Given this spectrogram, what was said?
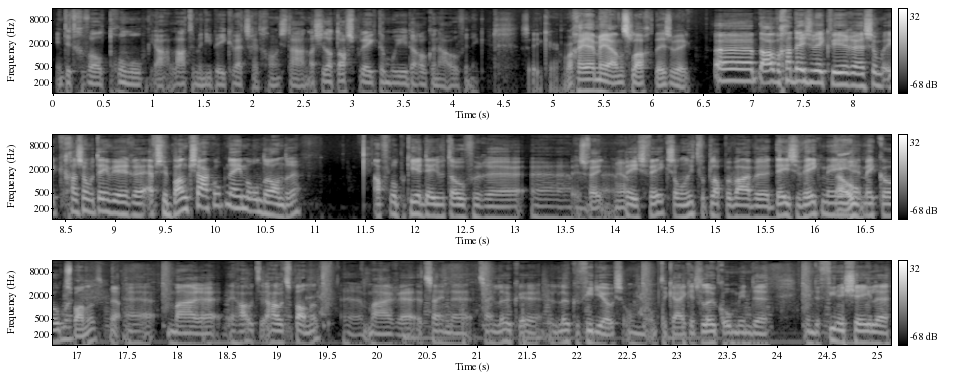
in dit geval Trommel, ja, laat hem in die bekerwedstrijd gewoon staan. Als je dat afspreekt, dan moet je daar ook aan houden, vind ik. Zeker. Waar ga jij mee aan de slag deze week? Uh, nou, we gaan deze week weer, uh, zo, ik ga zo meteen weer uh, FC Bankzaken opnemen, onder andere. Afgelopen keer deden we het over uh, uh, PSV, uh, PSV. Ik zal nog niet verklappen waar we deze week mee, nou, mee komen. Spannend. Ja. maar houd, houd het spannend. maar het zijn, het zijn leuke, leuke video's om, om te kijken. Het is leuk om in de, in de financiële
